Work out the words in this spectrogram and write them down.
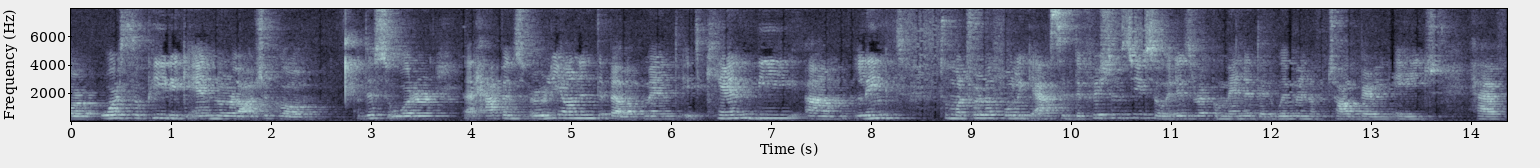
or orthopedic and neurological disorder that happens early on in development. It can be um, linked to maternal folic acid deficiency, so it is recommended that women of childbearing age have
